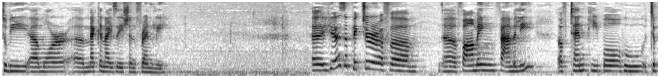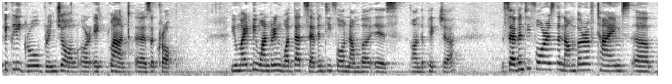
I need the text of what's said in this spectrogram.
to be uh, more uh, mechanization friendly. Uh, here's a picture of um, a farming family of 10 people who typically grow brinjal or eggplant as a crop. You might be wondering what that 74 number is on the picture. 74 is the number of times uh,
